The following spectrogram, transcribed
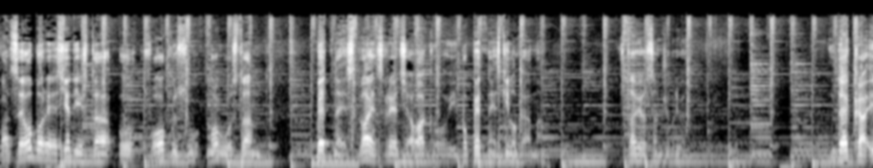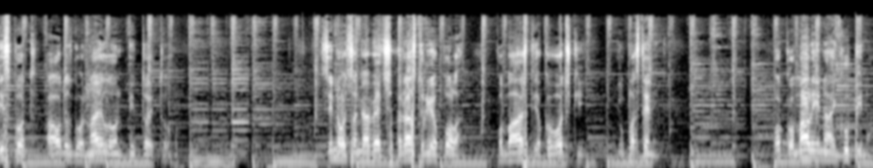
Kad se obore sjedišta u fokusu, mogu stan 15-20 vreća ovako i po 15 kg. Stavio sam džubriva. Deka ispod, a od odgovor najlon i to je to. Sinoć sam ga već rasturio pola po bašti oko vočki u plastenik. Oko malina i kupina.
